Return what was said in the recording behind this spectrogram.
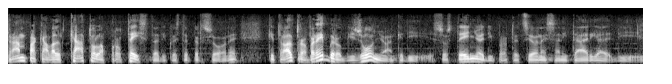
Trump ha cavalcato la protesta di queste persone che tra l'altro avrebbero bisogno anche di sostegno e di protezione sanitaria di,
